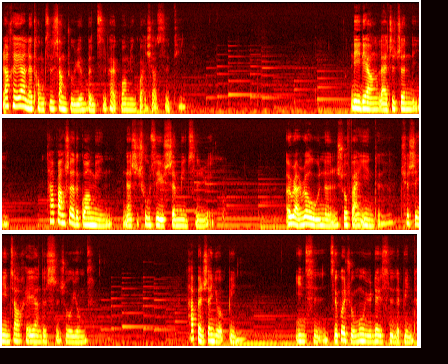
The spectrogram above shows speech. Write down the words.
让黑暗的统治上主原本指派光明管辖之地。力量来自真理，它放射的光明乃是出自于生命之源。而软弱无能所反映的，却是营造黑暗的始作俑者。他本身有病，因此只会瞩目于类似的病态。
